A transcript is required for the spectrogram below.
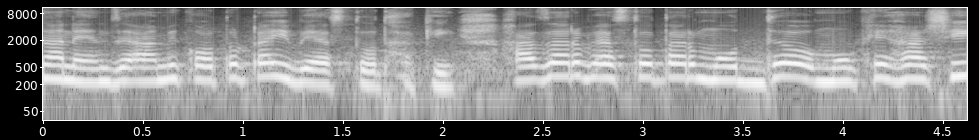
জানেন যে আমি কতটাই ব্যস্ত থাকি। হাজার ব্যস্ততার মধ্যেও মুখে হাসি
